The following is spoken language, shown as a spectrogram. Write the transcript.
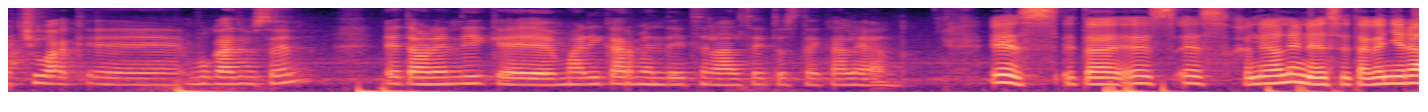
atxuak e, bukatu zen eta oraindik e, Mari Carmen deitzen altzaituzte kalean. Ez, eta ez, ez, generalen ez, eta gainera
